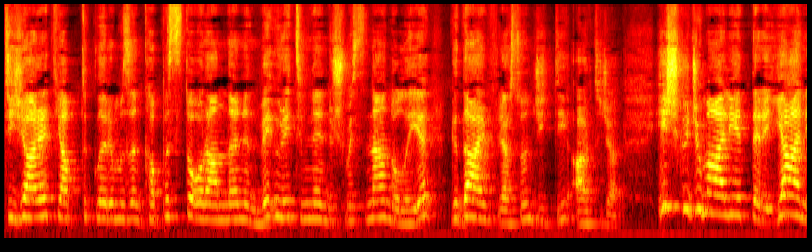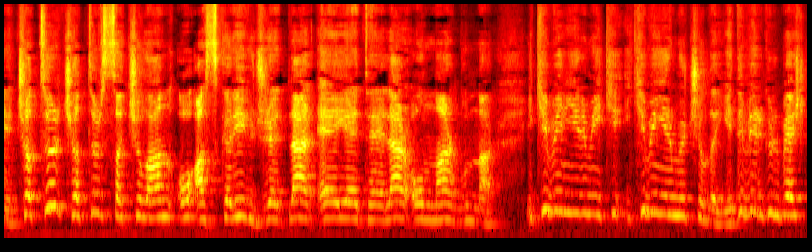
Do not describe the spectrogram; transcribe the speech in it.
ticaret yaptıklarımızın kapasite oranlarının ve üretimlerin düşmesinden dolayı gıda enflasyonu ciddi artacak. İş gücü maliyetleri yani çatır çatır saçılan o asgari ücretler, EYT'ler onlar bunlar. 2022-2023 yılında 7,5,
